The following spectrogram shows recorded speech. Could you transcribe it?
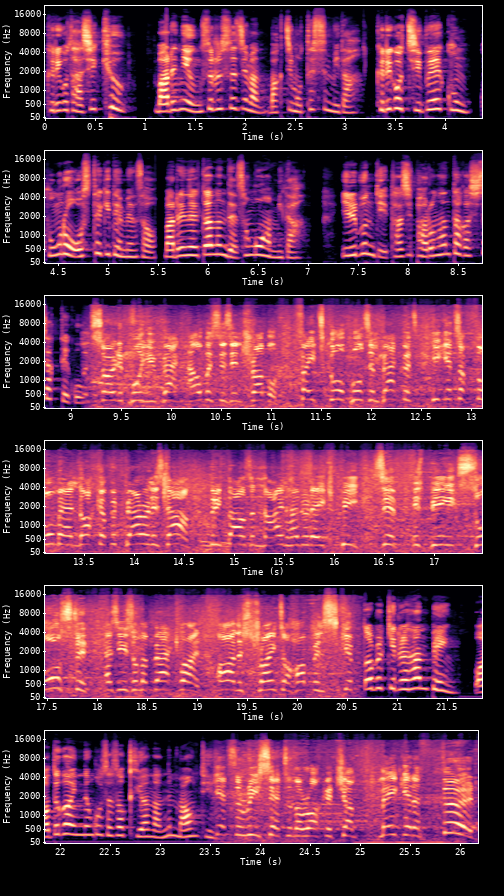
그리고 다시 큐. 마린이 응수를 쓰지만 막지 못했습니다. 그리고 지브의 궁, 궁으로 5스택이 되면서 마린을 따는데 성공합니다. 1분 뒤 다시 바론 한타가 시작되고 sorry to pull you back. Albus is in trouble. Fate's call pulls him backwards. He gets a four-man knockup, but Baron is down. 3,900 HP. Ziv is being exhausted as he's on the back line. Arn is trying to hop and skip. 더블킬을 한 뱅. 와드가 있는 곳에서 귀환하는 마운틴. Gets the reset to the rocket jump. May get a third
